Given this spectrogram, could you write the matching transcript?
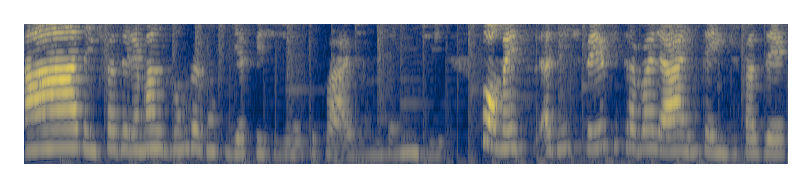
Ah, tem que fazer Amazon pra conseguir a ficha de reciclagem, entendi. Pô, mas a gente veio aqui trabalhar, entende? Fazer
